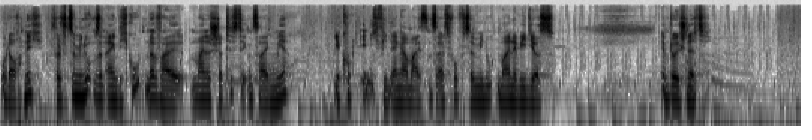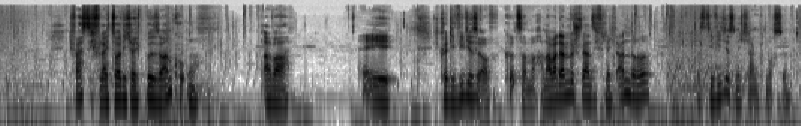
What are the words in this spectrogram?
Oder auch nicht. 15 Minuten sind eigentlich gut, ne? Weil meine Statistiken zeigen mir, ihr guckt eh nicht viel länger meistens als 15 Minuten meine Videos. Im Durchschnitt. Ich weiß nicht, vielleicht sollte ich euch böse angucken. Aber, hey, ich könnte die Videos ja auch kürzer machen, aber dann beschweren sich vielleicht andere, dass die Videos nicht lang genug sind.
